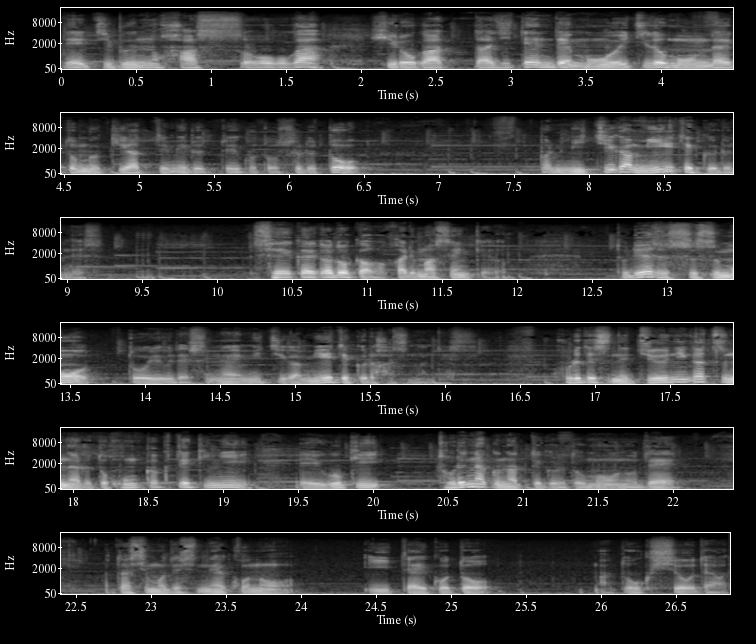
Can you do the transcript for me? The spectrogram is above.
で自分の発想が広がった時点でもう一度問題と向き合ってみるということをするとやっぱり道が見えてくるんです。正解かどうかは分かりませんけどとりあえず進もうというですね道が見えてくるはずなんです。これですね12月になると本格的に動き取れなくなってくると思うので私もですねこの言いたいことまあ、読書では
